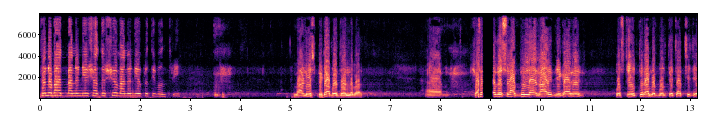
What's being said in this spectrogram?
ধন্যবাদ মাননীয় সদস্য মাননীয় প্রতিমন্ত্রী। মাননীয় স্পিকার ধন্যবাদ। সদস্য আবদুল্লাহ নাহিদ নিগারের প্রশ্নের উত্তরে আমরা বলতে চাচ্ছি যে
